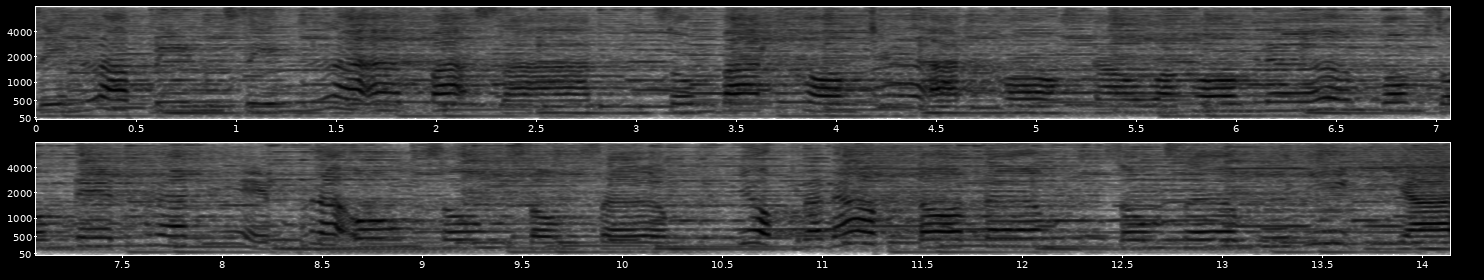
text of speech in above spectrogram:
ศิลปินศิลปศาสตร์ สมบัติของชาติของเก่าว่าของเดิมกรมสมเด็จพระเทพพระองค์ทรงส่งเสริม ยกระดับต่อเติม ส่งเสริมเพื่อยิ่งใหญ่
